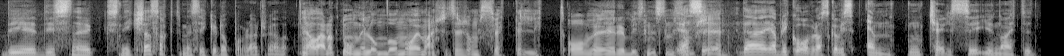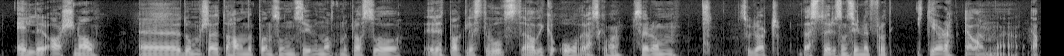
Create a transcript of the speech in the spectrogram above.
de, de sniker seg sakte, men sikkert oppover der, tror jeg. da Ja, det er nok noen i London og i Manchester som svetter litt over businessen som jeg, skjer. er, jeg blir ikke overraska hvis enten Chelsea, United eller Arsenal eh, dummer seg ut og havner på en sånn syvende- og åttendeplass og rett bak Leicester Wolves. Det hadde ikke overraska meg, selv om så klart det er større sannsynlighet for at de ikke gjør det. Ja da. Men, eh, ja.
